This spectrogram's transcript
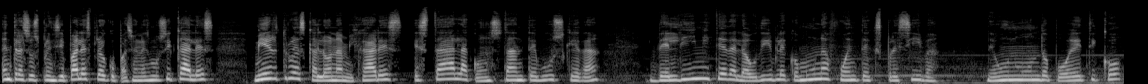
Entre sus principales preocupaciones musicales, Mirtru Escalona Mijares está a la constante búsqueda del límite de lo audible como una fuente expresiva, de un mundo poético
